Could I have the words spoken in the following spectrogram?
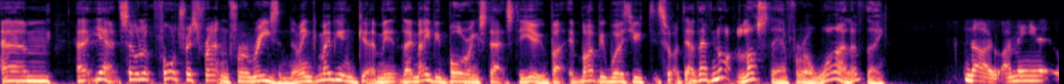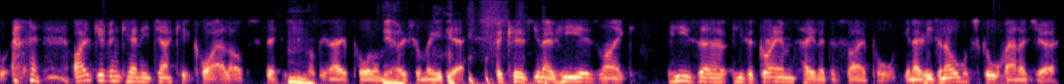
um, uh, yeah. So look, Fortress Fratton for a reason. I mean, maybe you can get, I mean they may be boring stats to you, but it might be worth you. Sort of, they've not lost there for a while, have they? No, I mean, I've given Kenny Jackett quite a lot of stick, as you probably know, Paul, on Hmm. Yeah. social media, because you know he is like he's a he's a Graham Taylor disciple. You know, he's an old school manager,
